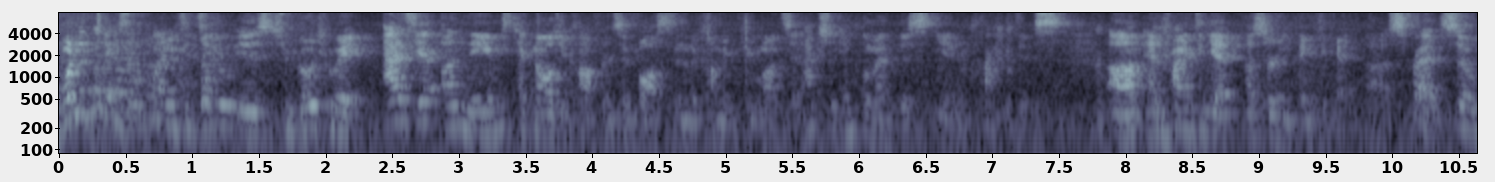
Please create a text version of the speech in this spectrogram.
One of the things we're planning to do is to go to a as yet unnamed technology conference in Boston in the coming few months and actually implement this in practice. Um, and trying to get a certain thing to get uh, spread. So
